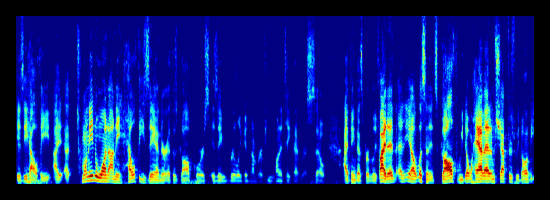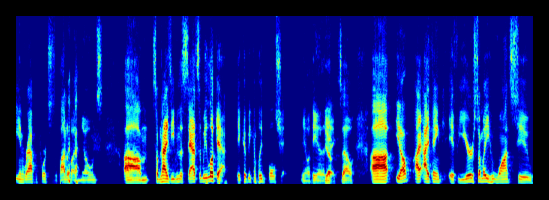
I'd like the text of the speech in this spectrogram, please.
is he healthy? I 20 to 1 on a healthy Xander at this golf course is a really good number if you want to take that risk. So I think that's perfectly fine. And, and you know, listen, it's golf. We don't have Adam Schefters. We don't have Ian Rapoport's. There's a lot of unknowns. um, sometimes even the stats that we look at, it could be complete bullshit, you know, at the end of the yep. day. So, uh, you know, I, I, think if you're somebody who wants to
